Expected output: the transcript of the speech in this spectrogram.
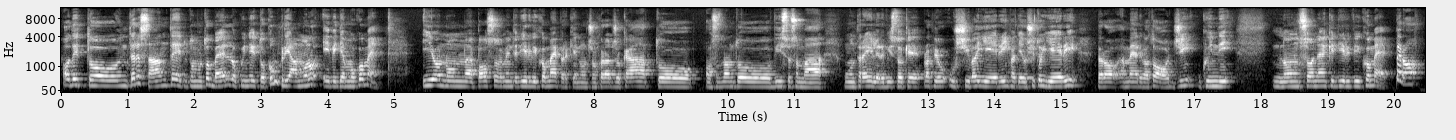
ho detto interessante, è tutto molto bello quindi ho detto compriamolo e vediamo com'è. Io non posso ovviamente dirvi com'è perché non ci ho ancora giocato, ho soltanto visto insomma un trailer visto che proprio usciva ieri, infatti è uscito ieri però a me è arrivato oggi quindi non so neanche dirvi com'è, però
